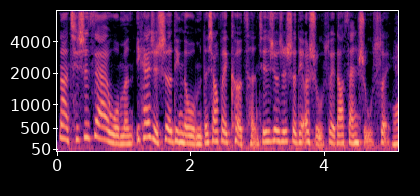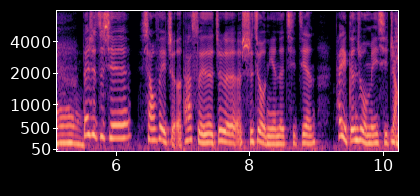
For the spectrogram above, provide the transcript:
那其实，在我们一开始设定的我们的消费课程，其实就是设定二十五岁到三十五岁。哦。但是这些消费者，他随着这个十九年的期间，他也跟着我们一起长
